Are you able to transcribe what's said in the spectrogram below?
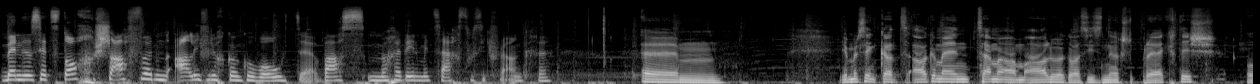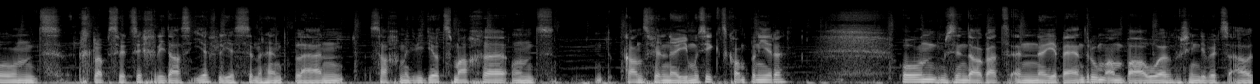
Wenn ihr das jetzt doch schafft und alle für euch gehen voten, was macht ihr mit 6000 Franken? Ähm, ja, wir sind gerade allgemein zusammen am anschauen, was unser nächstes Projekt ist. Und ich glaube, es wird sicher in das einfließen. Wir haben Pläne, Sachen mit Video zu machen und ganz viel neue Musik zu komponieren. Und wir sind auch gerade einen neuen Bandraum am Bauen. Wahrscheinlich wird es auch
